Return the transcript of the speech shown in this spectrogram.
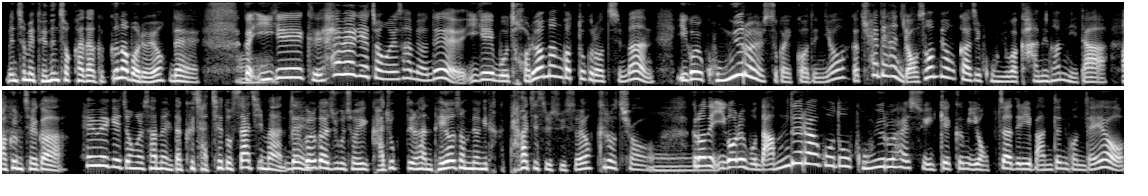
맨 처음에 되는 척 하다가 끊어버려요? 네. 그러니까 어. 이게 그 해외 계정을 사면은 이게 뭐 저렴한 것도 그렇지만 이걸 공유를 할 수가 있거든요. 그러니까 최대한 6명까지 공유가 가능합니다. 아, 그럼 제가 해외 계정을 사면 일단 그 자체도 싸지만 네. 그걸 가지고 저희 가족들 한 대여섯 명이 다, 다 같이 쓸 수 있어요? 그렇죠. 어. 그런데 이거를 뭐 남들하고도 공유를 할 수 있게끔 이 업자들이 만든 건데요.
